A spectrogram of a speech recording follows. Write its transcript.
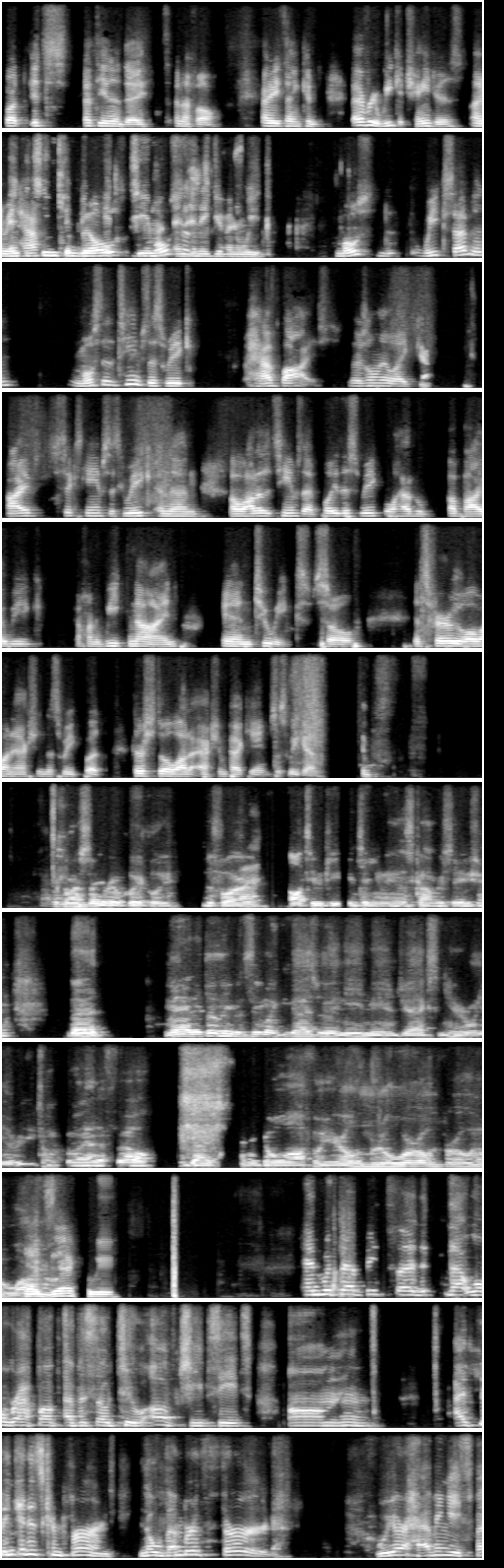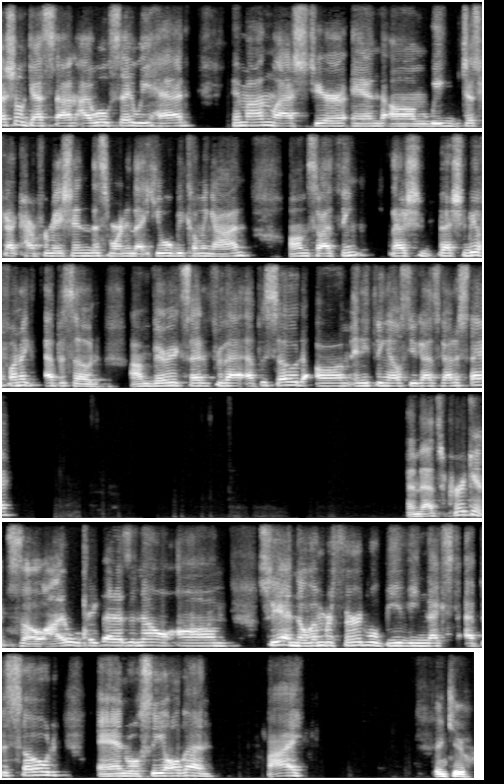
but it's at the end of the day, it's NFL. Anything can every week it changes. I mean, Any half team the can beat Bills, team most in of any given week. most week seven, most of the teams this week have buys. There's only like Yeah. five, six games this week, and then a lot of the teams that play this week will have a, a bye week on week nine in two weeks. So it's fairly low on action this week, but there's still a lot of action-packed games this weekend. I just want to say real quickly before I, all two keep continuing this conversation that man, it doesn't even seem like you guys really need me and Jackson here whenever you talk about NFL. You guys kind of go off on your own little world for a little while. exactly. And with that being said, that will wrap up episode two of Cheap Seats. Um, I think it is confirmed November 3rd. We are having a special guest on. I will say we had him on last year, and um, we just got confirmation this morning that he will be coming on. Um, so I think that should that should be a fun episode. I'm very excited for that episode. Um, anything else you guys got to say? And that's cricket. So I will take that as a no. Um, so yeah, November 3rd will be the next episode, and we'll see you all then. Bye. Thank you.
